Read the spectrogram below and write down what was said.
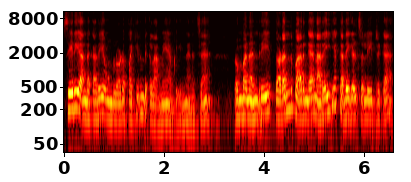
சரி அந்த கதையை உங்களோட பகிர்ந்துக்கலாமே அப்படின்னு நினச்சேன். ரொம்ப நன்றி. தொடர்ந்து பாருங்கள் நிறைய கதைகள் சொல்லிகிட்டு இருக்கேன்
